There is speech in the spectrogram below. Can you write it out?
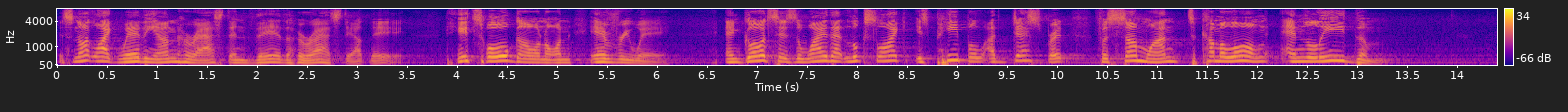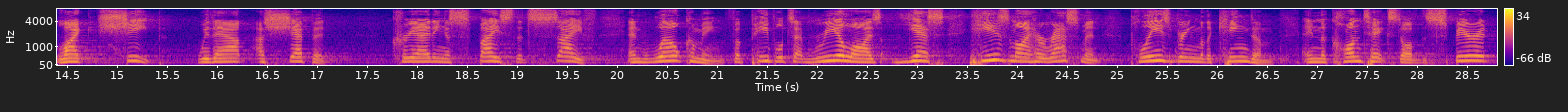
It's not like we're the unharassed and they're the harassed out there. It's all going on everywhere. And God says the way that looks like is people are desperate for someone to come along and lead them, like sheep without a shepherd, creating a space that's safe and welcoming for people to realize yes, here's my harassment. Please bring the kingdom in the context of the Spirit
